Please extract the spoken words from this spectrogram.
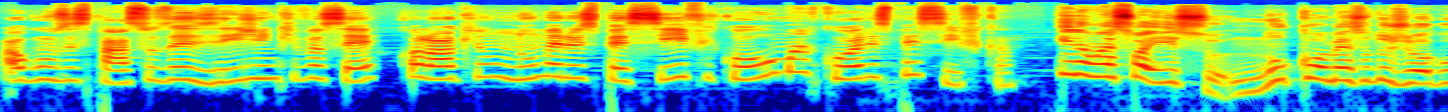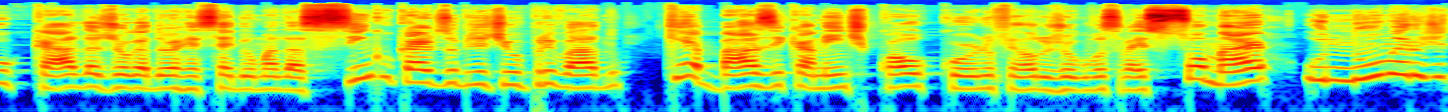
alguns espaços exigem que você coloque um número específico ou uma cor específica. E não é só isso, no começo do jogo, cada jogador recebe uma das cinco cartas do objetivo privado, que é basicamente qual cor no final do jogo você vai somar o número de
